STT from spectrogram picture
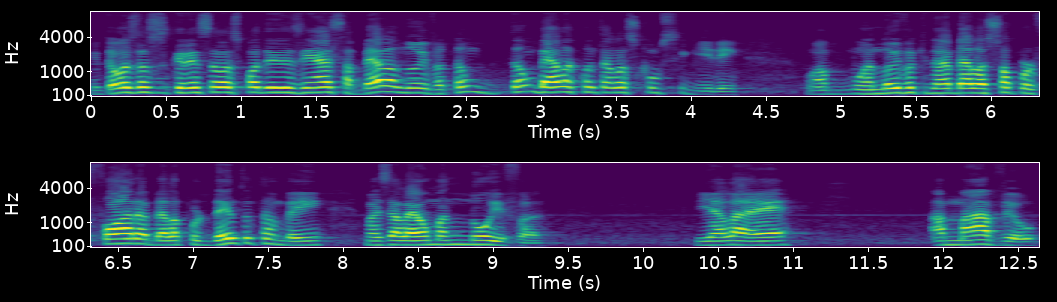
Então as nossas crianças elas podem desenhar essa bela noiva, tão, tão bela quanto elas conseguirem. Uma, uma noiva que não é bela só por fora, bela por dentro também, mas ela é uma noiva. E ela é amável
